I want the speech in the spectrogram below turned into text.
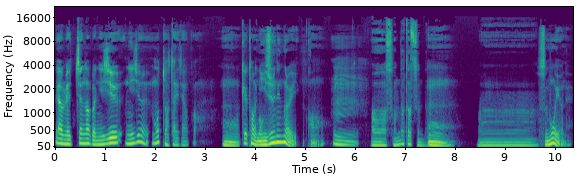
いや、めっちゃなんか20、20、もっと働いてたのか。うん。結構多分20年ぐらいかな。うん。ああ、そんな経つんだ。う。うんーん。すごいよね。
